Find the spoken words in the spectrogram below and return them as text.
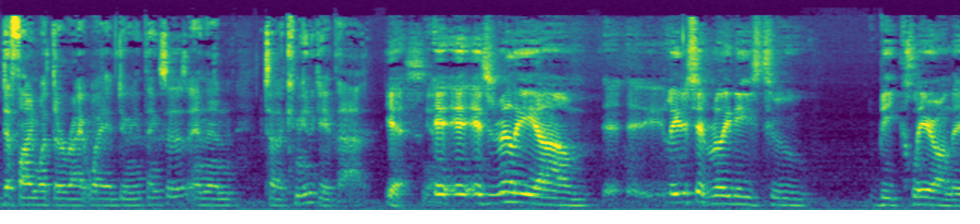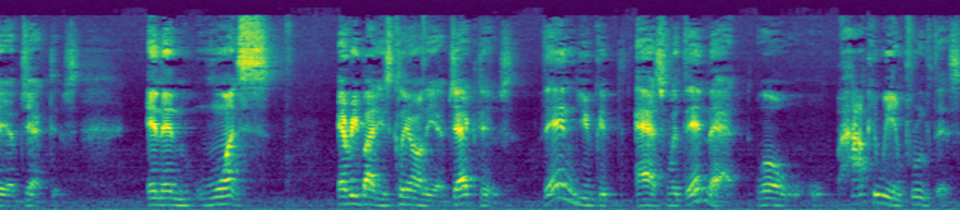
define what their right way of doing things is and then to communicate that yes yeah. it, it's really um, leadership really needs to be clear on their objectives. And then once everybody's clear on the objectives, then you could ask within that, well, how can we improve this?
